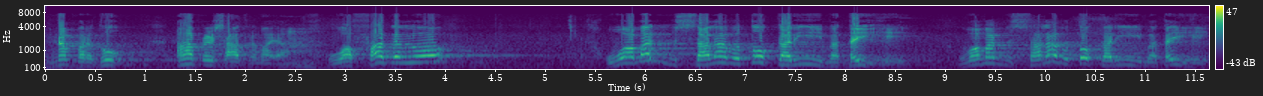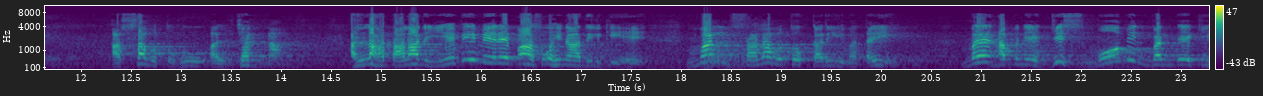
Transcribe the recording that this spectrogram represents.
نمبر دو، آپ نے ساتھ نمایا وفدلو ومن سلب تو کریمت ہے ومن سلب تو کریمت ہے اسب تو اللہ تعالیٰ نے یہ بھی میرے پاس وہی نادل کی ہے۔ من سلب تو کریمت میں اپنے جس مومن بندے کی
